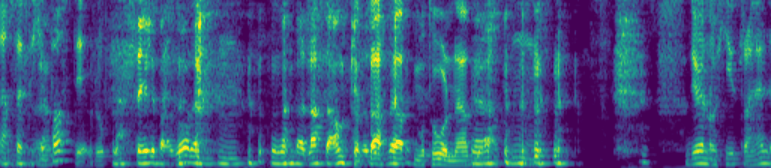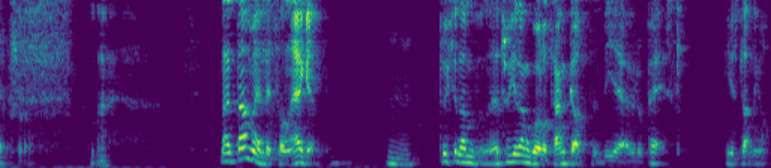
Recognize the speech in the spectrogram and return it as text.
De sitter ikke fast i Europa. De seiler bare av gårde. De bare letter ankeret. Sett, sett motoren ned. Ja. Det gjør nå ikke Island heller, for så vidt. Nei, de er litt sånn egen. Mm. Tror, de, jeg tror ikke de går og tenker at vi er europeiske, islendingene.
